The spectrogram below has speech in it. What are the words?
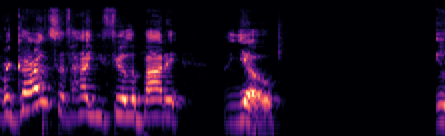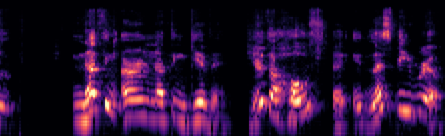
regardless of how you feel about it, yo, you, nothing earned, nothing given. You're the host. uh, let's be real.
